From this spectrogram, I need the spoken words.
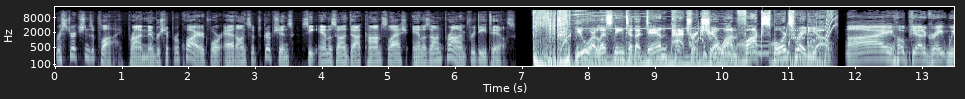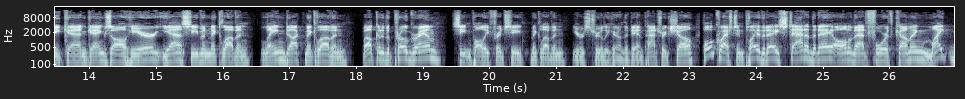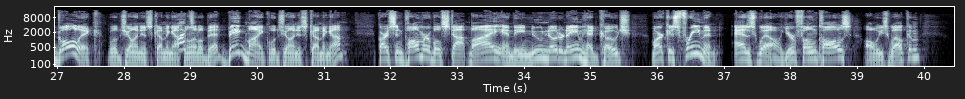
Restrictions apply. Prime membership required for add-on subscriptions. See Amazon.com slash Amazon Prime for details. You are listening to the Dan Patrick Show on Fox Sports Radio. I hope you had a great weekend. Gang's all here. Yes, even McLovin. Lame Duck McLovin Welcome to the program. Seton Paulie, Fritchie, McLovin, yours truly here on the Dan Patrick Show. Poll question, play of the day, stat of the day, all of that forthcoming. Mike Golic will join us coming up what? in a little bit. Big Mike will join us coming up. Carson Palmer will stop by, and the new Notre Dame head coach, Marcus Freeman, as well. Your phone calls, always welcome,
